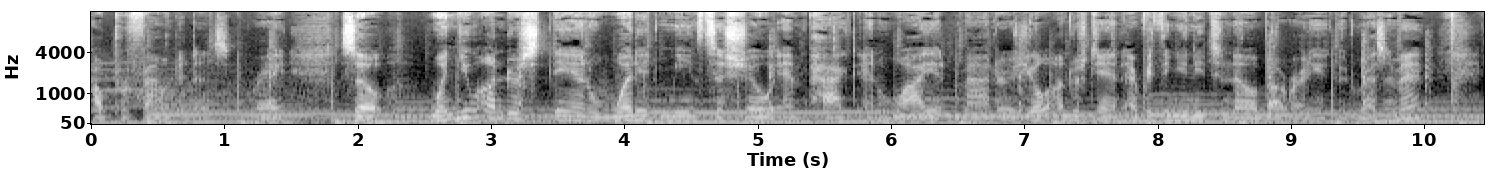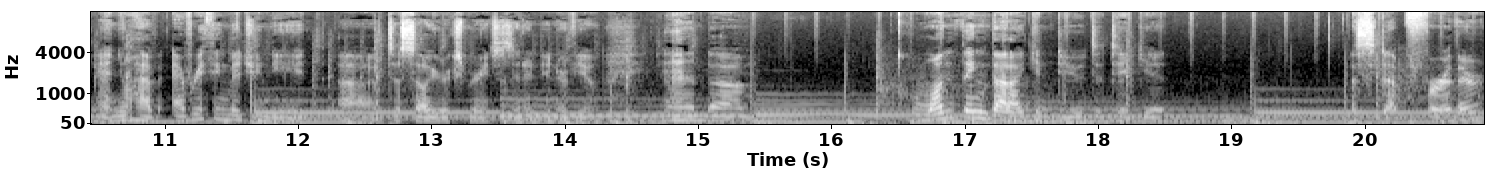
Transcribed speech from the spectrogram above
how profound it is, right? So, when you understand what it means to show impact and why it matters, you'll understand everything you need to know about writing a good resume, and you'll have everything that you need uh, to sell your experiences in an interview. And um, one thing that I can do to take it a step further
